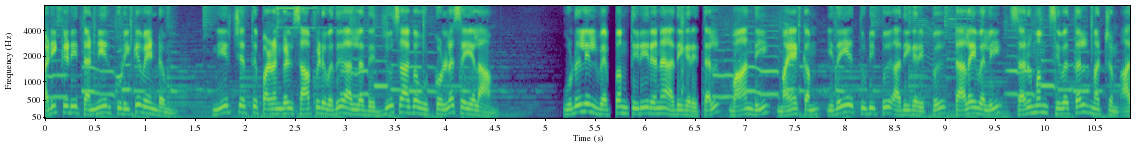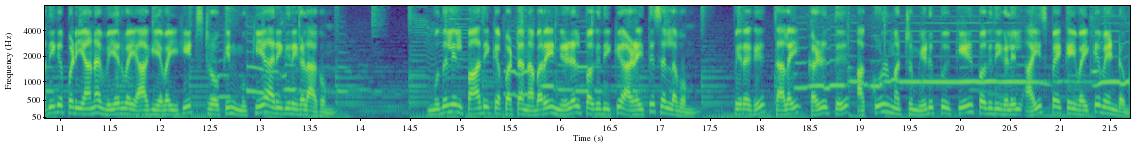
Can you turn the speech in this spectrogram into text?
அடிக்கடி தண்ணீர் குடிக்க வேண்டும். நீர்ச்சத்து பழங்கள் சாப்பிடுவது அல்லது ஜூஸாக உட்கொள்ள செய்யலாம். உடலில் வெப்பம் திடீரென அதிகரித்தல் வாந்தி மயக்கம் இதய துடிப்பு அதிகரிப்பு தலைவலி சருமம் சிவத்தல் மற்றும் அதிகப்படியான வியர்வை ஆகியவை ஹீட் ஸ்ட்ரோக்கின் முக்கிய அறிகுறிகளாகும். முதலில் பாதிக்கப்பட்ட நபரை நிழல் பகுதிக்கு அழைத்து செல்லவும். பிறகு தலை கழுத்து அக்குள் மற்றும் இடுப்பு கீழ்ப்பகுதிகளில் ஐஸ் பேக்கை வைக்க வேண்டும்.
